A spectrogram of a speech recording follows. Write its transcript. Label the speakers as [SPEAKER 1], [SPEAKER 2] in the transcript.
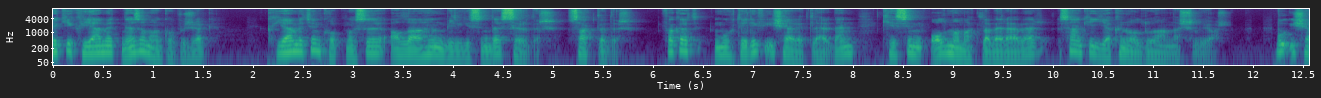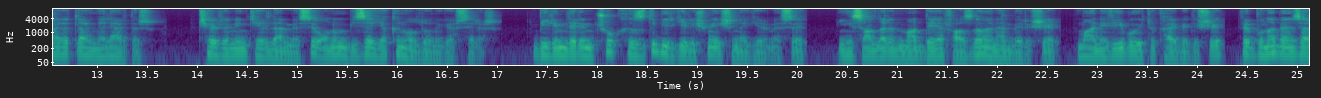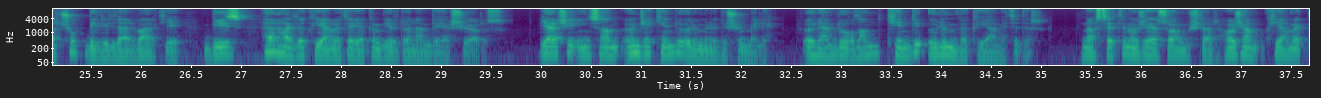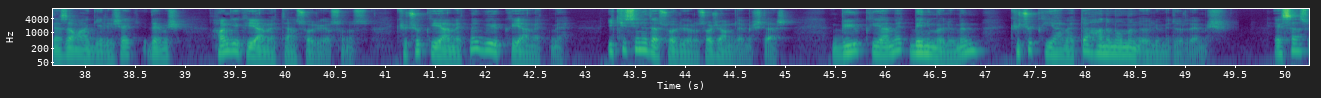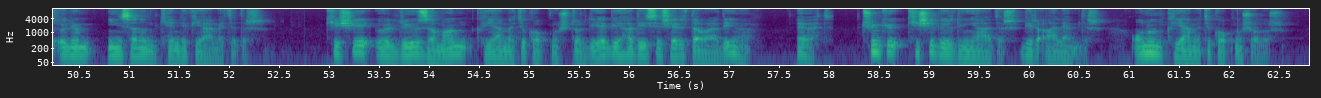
[SPEAKER 1] Peki kıyamet ne zaman kopacak? Kıyametin kopması Allah'ın bilgisinde sırdır, saklıdır. Fakat muhtelif işaretlerden kesin olmamakla beraber sanki yakın olduğu anlaşılıyor. Bu işaretler nelerdir? Çevrenin kirlenmesi onun bize yakın olduğunu gösterir. Bilimlerin çok hızlı bir gelişme işine girmesi, insanların maddeye fazla önem verişi, manevi boyutu kaybedişi ve buna benzer çok deliller var ki biz herhalde kıyamete yakın bir dönemde yaşıyoruz. Gerçi insan önce kendi ölümünü düşünmeli. Önemli olan kendi ölüm ve kıyametidir. Nasrettin Hoca'ya sormuşlar, hocam kıyamet ne zaman gelecek? Demiş, hangi kıyametten soruyorsunuz? Küçük kıyamet mi, büyük kıyamet mi? İkisini de soruyoruz hocam demişler. Büyük kıyamet benim ölümüm, küçük kıyamet de hanımımın ölümüdür demiş. Esas ölüm insanın kendi kıyametidir. Kişi öldüğü zaman kıyameti kopmuştur diye bir hadisi şerif de var değil mi? Evet. Çünkü kişi bir dünyadır, bir alemdir. Onun kıyameti kopmuş olur.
